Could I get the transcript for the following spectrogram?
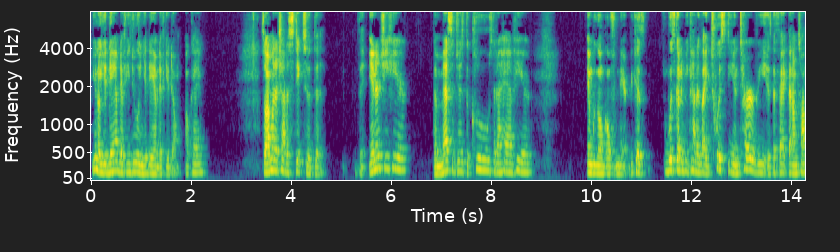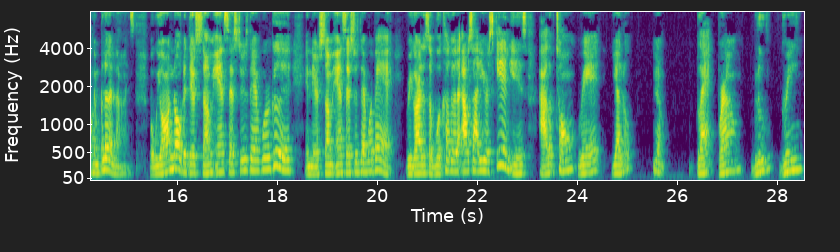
You know, you're damned if you do and you're damned if you don't. Okay. So I'm going to try to stick to the, the energy here, the messages, the clues that I have here. And we're going to go from there because what's going to be kind of like twisty and turvy is the fact that I'm talking bloodlines. But we all know that there's some ancestors that were good and there's some ancestors that were bad regardless of what color the outside of your skin is, olive tone, red, yellow, you know, black, brown, blue, green,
